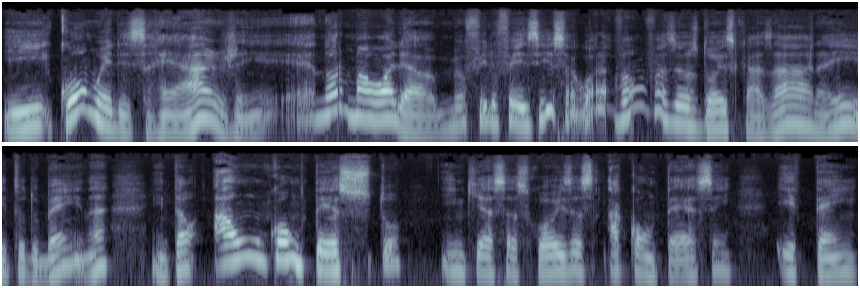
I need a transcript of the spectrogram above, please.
E como eles reagem, é normal. Olha, meu filho fez isso, agora vamos fazer os dois casar aí, tudo bem, né? Então, há um contexto em que essas coisas acontecem e tem,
